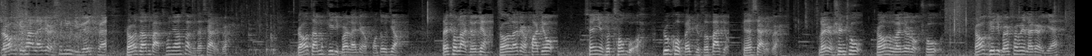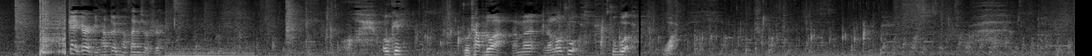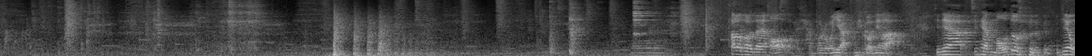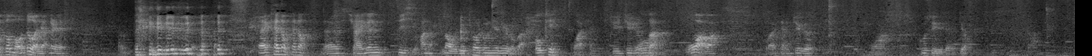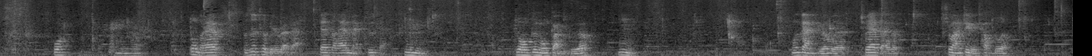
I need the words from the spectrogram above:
然后给它来点生命的源泉，然后咱们把葱姜蒜给它下里边，然后咱们给里边来点黄豆酱，来勺辣椒酱，然后来点花椒、香叶和草果、肉蔻、白芷和八角，给它下里边，来点生抽，然后来点老抽，然后给里边稍微来点盐。盖盖给它炖上三个小时。哎呀，OK，煮差不多了，咱们给它捞出出锅。哇！，Hello Hello，大家好，哎呀，不容易啊，终于搞定了。今天今天毛豆，今天我和毛豆啊，两个人。来 开动开动，呃，选一个自己喜欢的。那我就挑中间这个吧。OK，哇天，这这就算了，哇哇，哇天，这个，哇，骨髓有点掉。哇，嗯，冻的还不是特别软烂，但是还蛮 Q 弹。嗯，最后这种感觉，嗯，我感觉我吃完这个，吃完这个差不多了。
